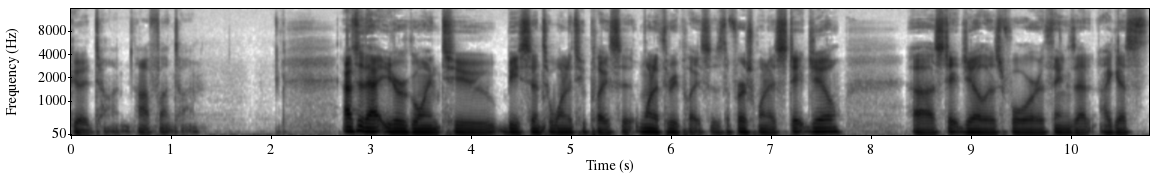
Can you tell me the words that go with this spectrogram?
good time, not fun time. After that, you're going to be sent to one of two places, one of three places. The first one is state jail. Uh, state jail is for things that I guess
